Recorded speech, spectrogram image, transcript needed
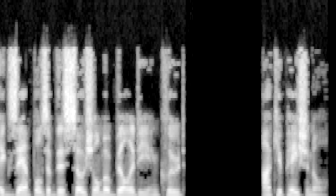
Examples of this social mobility include Occupational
